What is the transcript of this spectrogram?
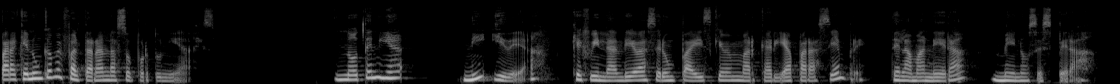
para que nunca me faltaran las oportunidades. No tenía ni idea que Finlandia iba a ser un país que me marcaría para siempre, de la manera menos esperada.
